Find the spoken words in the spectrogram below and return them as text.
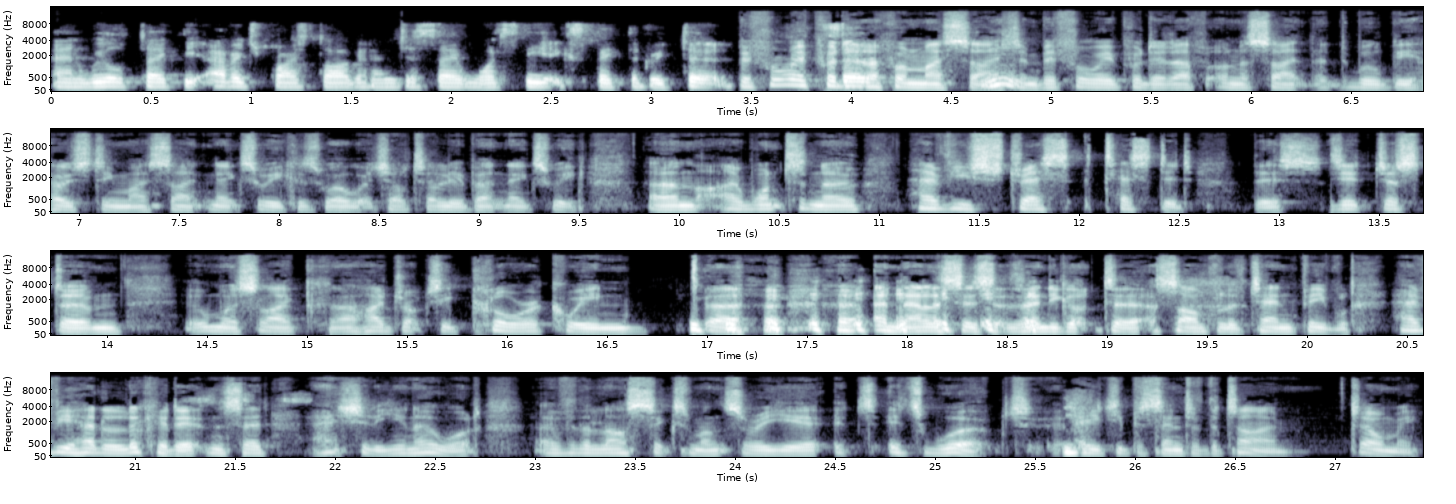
and we'll take the average price target and just say what's the expected return. Before we put So- it up on my site, and before we put it up on a site that will be hosting my site next week as well, which I'll tell you about next week, um, I want to know: Have you stress tested this? Is it just um, almost like hydroxychloroquine? Uh, analysis that's only got uh, a sample of 10 people have you had a look at it and said actually you know what over the last six months or a year it's it's worked 80% of the time tell me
